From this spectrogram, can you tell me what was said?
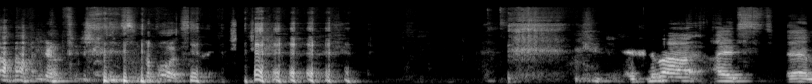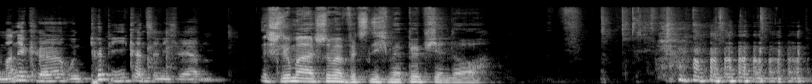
ja, los. Schlimmer als äh, Manneke und Püppi kann es ja nicht werden. Schlimmer, schlimmer wird's nicht mehr, Püppchen da.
